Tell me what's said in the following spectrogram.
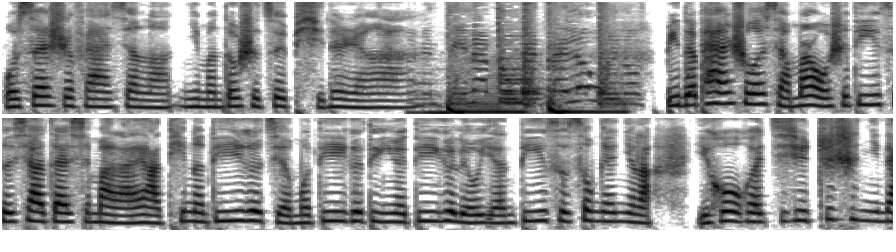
我算是发现了，你们都是最皮的人啊。彼得潘说：“小妹儿，我是第一次下载喜马拉雅听的第一个节目，第一个订阅，第一个留言，第一次送给你了，以后我会继续支持你的。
